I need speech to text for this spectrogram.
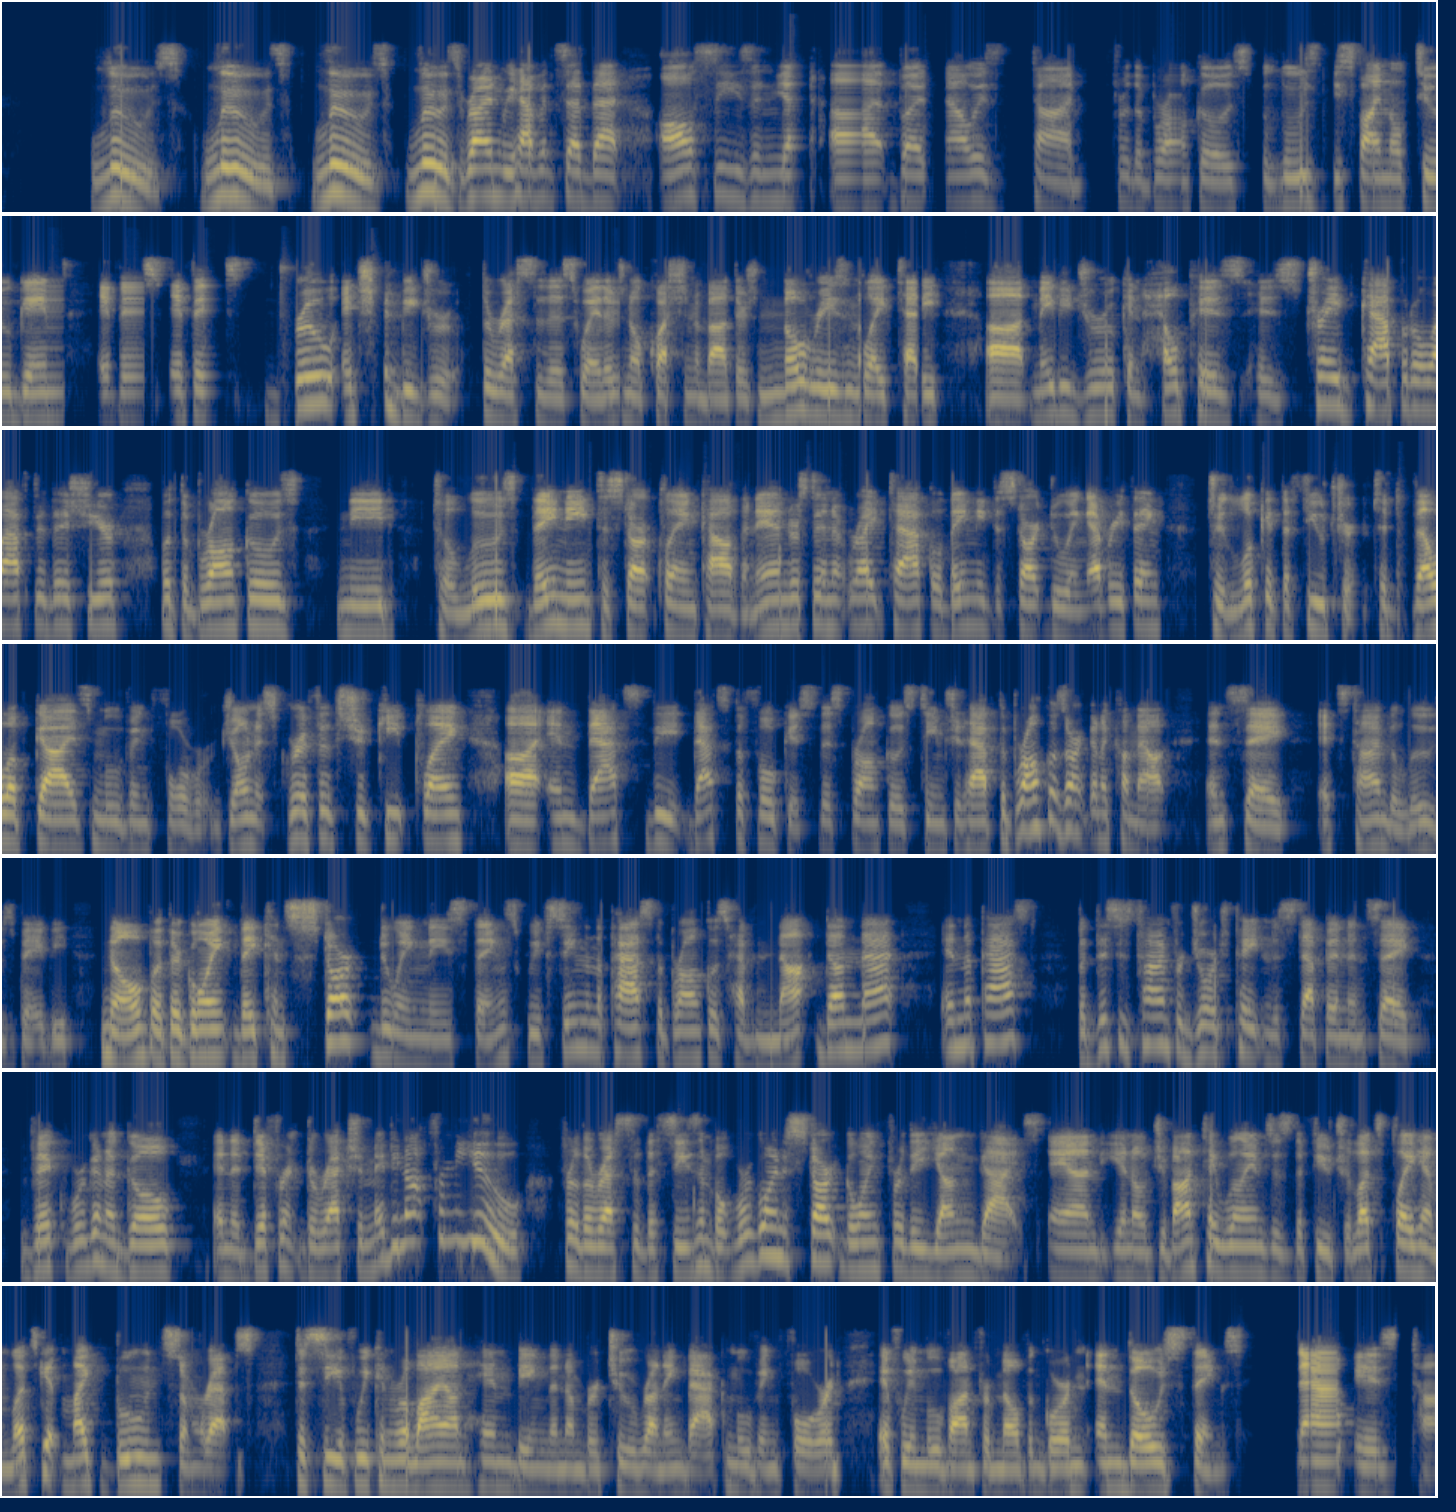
Lose, lose, lose, lose. Ryan, we haven't said that all season yet, uh, but now is time for the Broncos to lose these final two games. If it's if it's Drew, it should be Drew the rest of this way. There's no question about. It. There's no reason to play Teddy. Uh, maybe Drew can help his his trade capital after this year, but the Broncos need to lose. They need to start playing Calvin Anderson at right tackle. They need to start doing everything to look at the future, to develop guys moving forward. Jonas Griffith should keep playing, uh, and that's the that's the focus this Broncos team should have. The Broncos aren't going to come out and say it's time to lose, baby. No, but they're going. They can start doing these things. We've seen in the past the Broncos have not done that in the past, but this is time for George Paton to step in and say, Vic, we're going to go in a different direction. Maybe not from you, for the rest of the season, but we're going to start going for the young guys. And, you know, Javonte Williams is the future. Let's play him. Let's get Mike Boone some reps to see if we can rely on him being the number two running back moving forward if we move on from Melvin Gordon and those things. Now is time.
